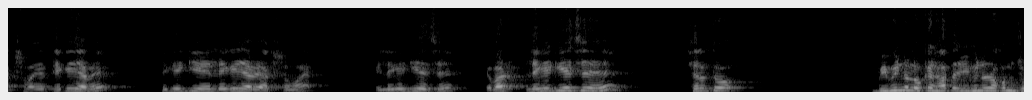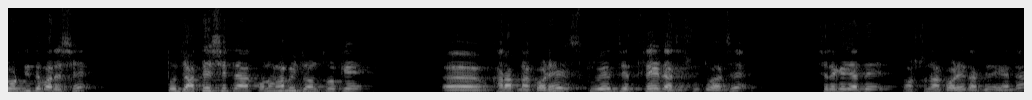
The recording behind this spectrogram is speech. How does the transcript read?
একসময় এটা ঠেকে যাবে থেকে গিয়ে লেগে যাবে এক সময়। এই লেগে গিয়েছে। এবার লেগে গিয়েছে, সেটা তো বিভিন্ন লোকের হাতে বিভিন্ন রকম জোর দিতে পারে সে। তো যাতে সেটা কোনোভাবেই যন্ত্রকে খারাপ না করে, স্ক্রুয়ের যে থ্রেড আছে, সুতো আছে, সেটাকে যাতে নষ্ট না করে, তার জন্য এখানটা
